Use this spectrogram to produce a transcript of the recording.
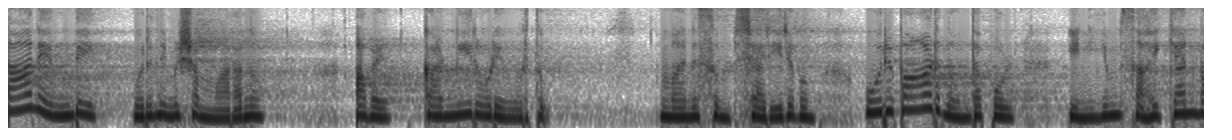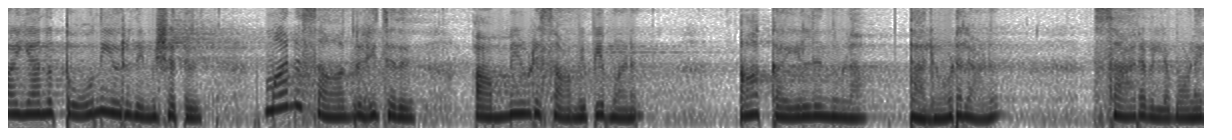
താൻ എന്തേ ഒരു നിമിഷം മറന്നു. അവൾ കണ്ണീരോടെ ഓർത്തു. മനസ്സും ശരീരവും ഒരുപാട് നൊന്തപ്പോൾ ഇനിയും സഹിക്കാൻ വയ്യാന്ന് തോന്നിയൊരു നിമിഷത്തിൽ മനസ്സാഗ്രഹിച്ചത് അമ്മയുടെ സാമീപ്യമാണ്. ആ കയ്യിൽ നിന്നുള്ള തലോടലാണ്. സാരമില്ല മോളെ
